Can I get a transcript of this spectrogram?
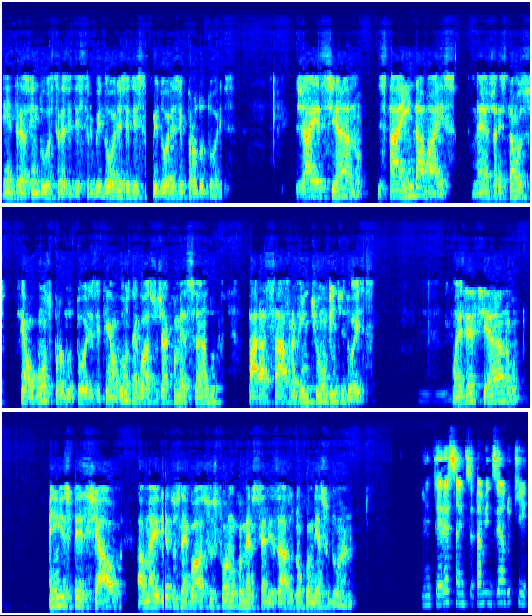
entre as indústrias e distribuidores e distribuidores e produtores. Já esse ano está ainda mais, né? Já estamos tem alguns produtores e tem alguns negócios já começando para a safra 21, 22. Mas esse ano, em especial, a maioria dos negócios foram comercializados no começo do ano. Interessante. Você está me dizendo que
